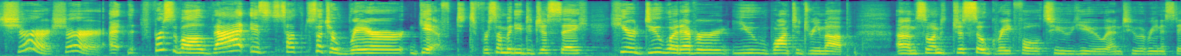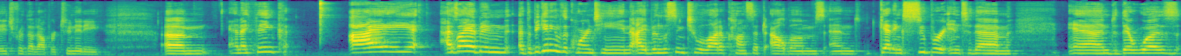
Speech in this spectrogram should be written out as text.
Sure, sure. Uh, First of all, that is such, such a rare gift for somebody to just say, here, do whatever you want to dream up. Um, so I'm just so grateful to you and to Arena Stage for that opportunity. Um, and I think I, as I had been at the beginning of the quarantine, I had been listening to a lot of concept albums and getting super into them. And there was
